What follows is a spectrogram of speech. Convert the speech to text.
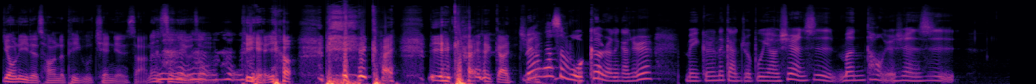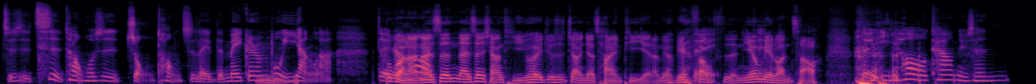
用力的朝你的屁股千年杀，那真的有种屁眼要 裂开裂开的感觉没有，。那是我个人的感觉，因为每个人的感觉不一样，有些人是闷痛，有些人是就是刺痛或是肿痛之类的，每个人不一样啦。对，嗯不管了，男生男生想体会就是叫人家擦眼屁眼了，没有别人对放肆，你又没卵巢。对，以 后看到女生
